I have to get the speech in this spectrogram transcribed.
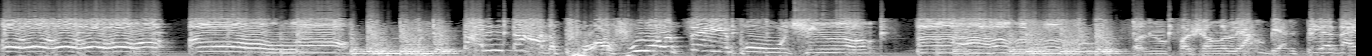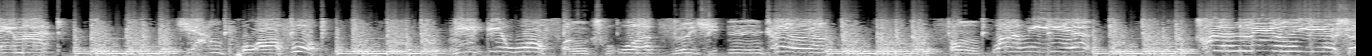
哦哦哦哦！胆大的泼妇贼不轻。吩咐声两边别怠慢，江泼妇，你给我封出紫禁城。凤王爷传令一声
